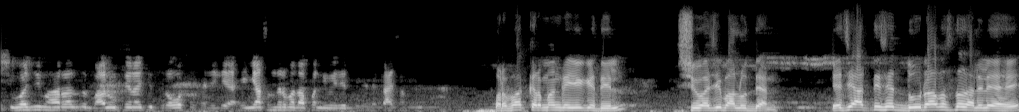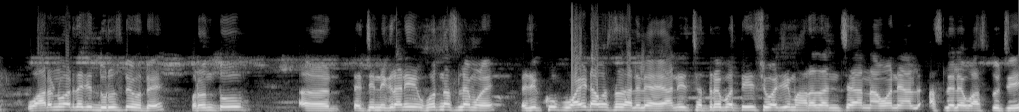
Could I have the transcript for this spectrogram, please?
शिवाजी महाराज बाल उद्यानाची दुरावस्था झालेली आहे. या संदर्भात आपण निवेदन दिलेलं. काय सांगतो प्रभाग क्रमांक एक येथील शिवाजी बाल उद्यान याची अतिशय दुरावस्था झालेली आहे. वारंवार त्याची दुरुस्ती होते परंतु त्याची निगराणी होत नसल्यामुळे त्याची खूप वाईट अवस्था झालेली आहे आणि छत्रपती शिवाजी महाराजांच्या नावाने असलेल्या वास्तूची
